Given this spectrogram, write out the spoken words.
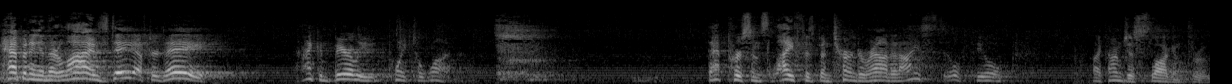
happening in their lives day after day. And I can barely point to one. That person's life has been turned around, and I still feel like I'm just slogging through.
